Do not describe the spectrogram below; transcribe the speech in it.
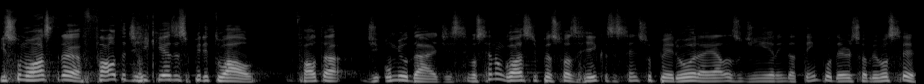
Isso mostra falta de riqueza espiritual, falta de humildade. Se você não gosta de pessoas ricas, se sente superior a elas, o dinheiro ainda tem poder sobre você.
